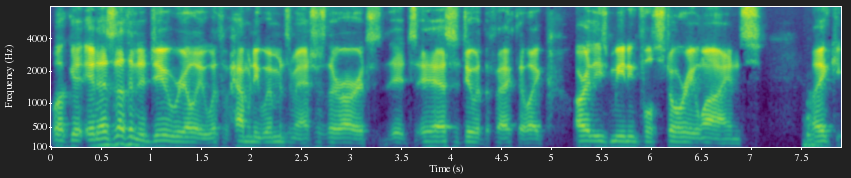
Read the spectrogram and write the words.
look, it, it, has nothing to do really with how many women's matches there are. It's it's it has to do with the fact that like are these meaningful storylines, like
